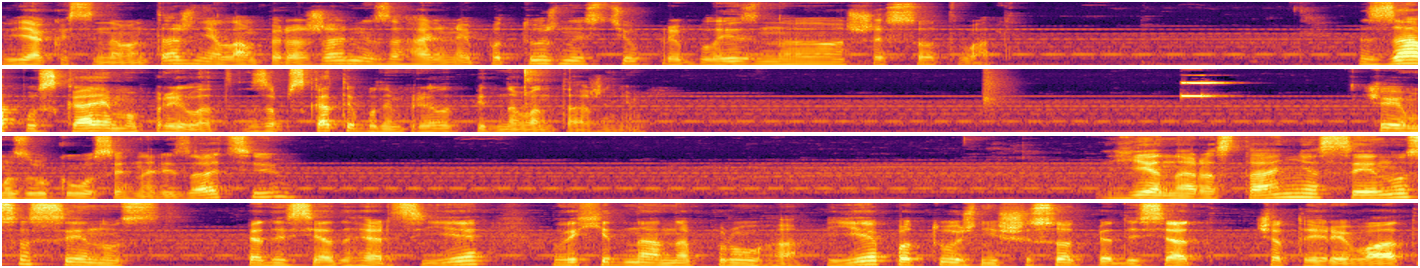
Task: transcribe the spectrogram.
В якості навантаження лампи розжарні загальною потужністю приблизно 600 Вт. Запускаємо прилад. Запускати будемо прилад під навантаженням. Чуємо звукову сигналізацію. Є наростання синуса, синус 50 Гц є, вихідна напруга є, потужність 654 Вт,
